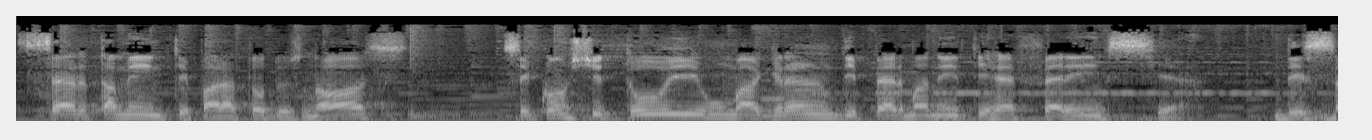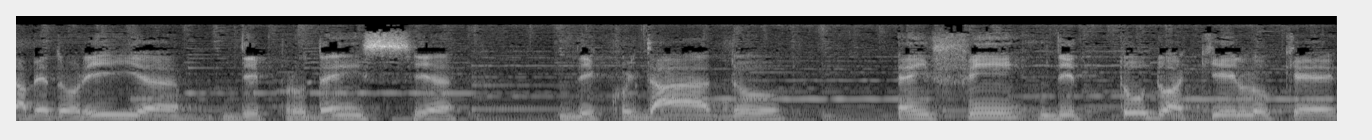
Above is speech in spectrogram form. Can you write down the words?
certamente para todos nós se constitui uma grande permanente referência de sabedoria, de prudência, de cuidado, enfim, de tudo aquilo que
